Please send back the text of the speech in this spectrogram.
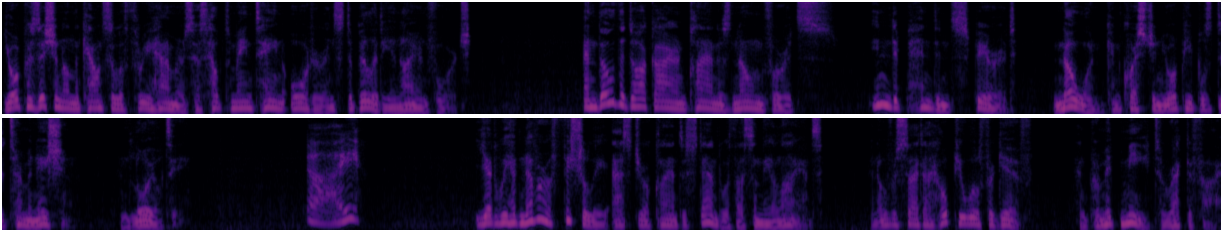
Your position on the Council of Three Hammers has helped maintain order and stability in Ironforge. And though the Dark Iron Clan is known for its independent spirit, no one can question your people's determination and loyalty. Aye. Yet we have never officially asked your clan to stand with us in the Alliance. An oversight I hope you will forgive, and permit me to rectify.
